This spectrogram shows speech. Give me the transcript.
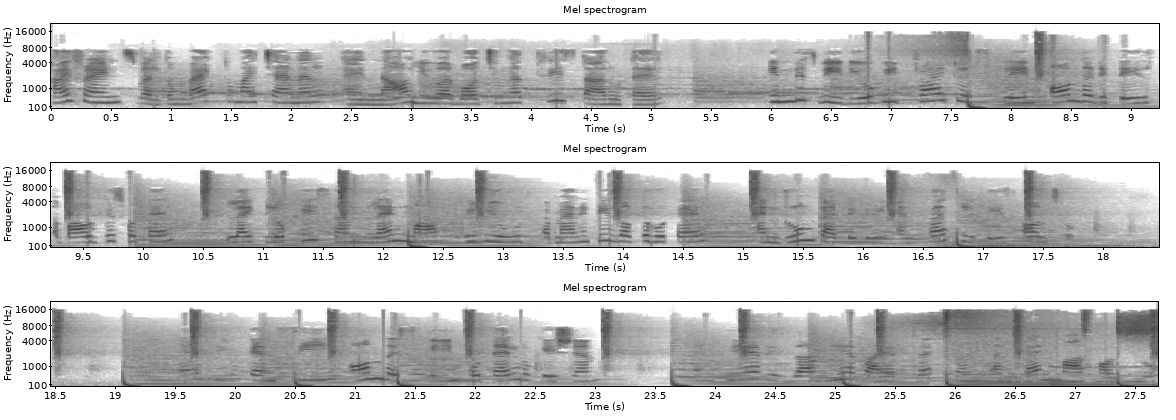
Hi friends, welcome back to my channel and now you are watching a 3-star hotel. In this video, we try to explain all the details about this hotel like location, landmark, reviews, amenities of the hotel and room category and facilities also. As you can see on the screen hotel location and here is the nearby attractions and landmark also.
